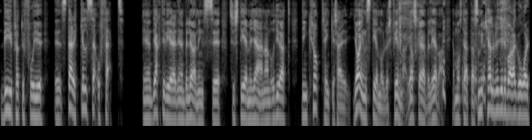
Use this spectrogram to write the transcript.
Det är ju för att du får ju eh, stärkelse och fett. Eh, det aktiverar dina belöningssystem i hjärnan och det gör att din kropp tänker så här, jag är en stenålderskvinna, jag ska överleva. Jag måste äta så mycket kalorier det bara går,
